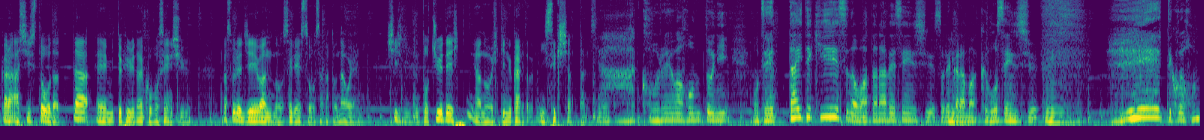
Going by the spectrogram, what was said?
からアシスト王だった、えー、ミッドフィルダーの久保選手。まあ、それを J1 のセレッソ大阪と名古屋にシーズン途中であの引き抜かれた移籍しちゃったんですね。これは本当にもう絶対的エースの渡辺選手それからまあ久保選手、うんうんえーってこれ本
